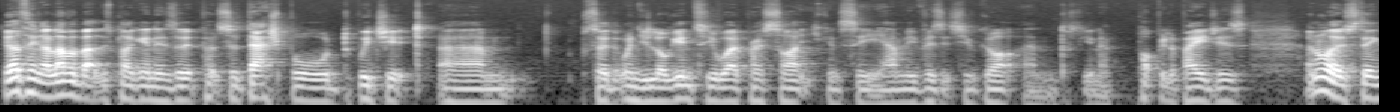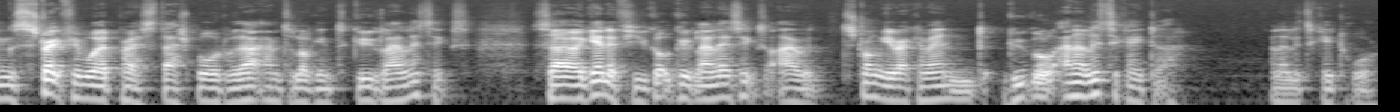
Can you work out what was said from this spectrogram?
The other thing I love about this plugin is that it puts a dashboard widget um, so that when you log into your WordPress site, you can see how many visits you've got and you know popular pages and all those things straight from your WordPress dashboard without having to log into Google Analytics. So again, if you've got Google Analytics, I would strongly recommend Google Analyticator. Analyticator.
